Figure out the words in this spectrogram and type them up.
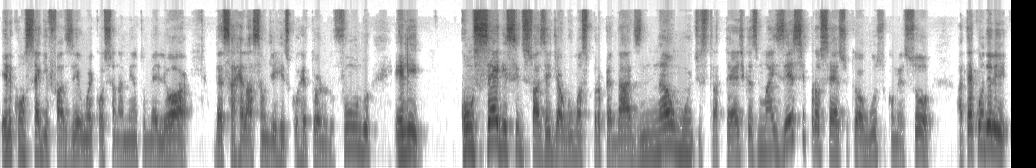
ele consegue fazer um equacionamento melhor dessa relação de risco-retorno do fundo, ele consegue se desfazer de algumas propriedades não muito estratégicas, mas esse processo que o Augusto começou, até quando ele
